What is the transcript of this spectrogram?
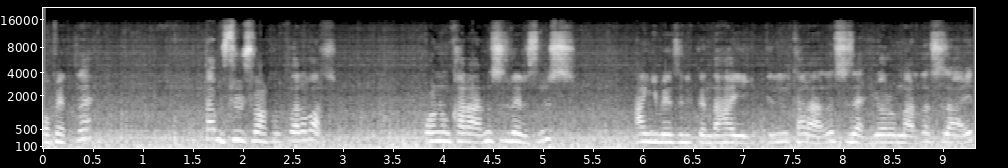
Opet'le. Tabi sürüş farklılıkları var. Onun kararını siz verirsiniz. Hangi benzinlikten daha iyi gittiğinin kararı size. Yorumlarda size ait.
